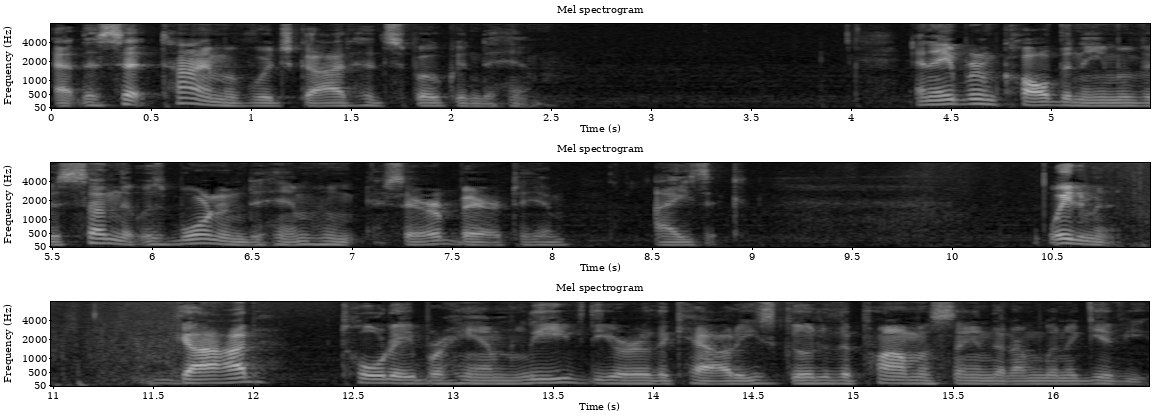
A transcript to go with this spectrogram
at the set time of which God had spoken to him. And Abram called the name of his son that was born unto him, whom Sarah bare to him, Isaac. Wait a minute. God told Abraham, Leave the Ur of the Chaldees, go to the promised land that I'm going to give you.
